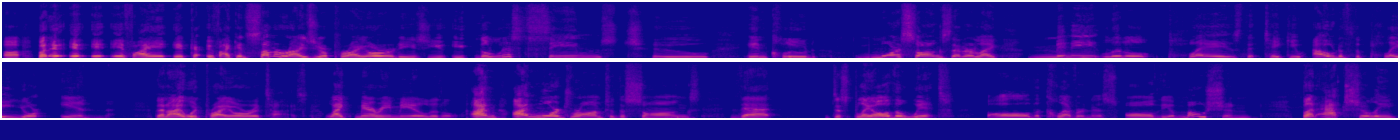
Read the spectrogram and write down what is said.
uh, but if, if I if I can summarize your priorities, you, you, the list seems to include more songs that are like mini little plays that take you out of the play you're in that I would prioritize, like "Marry Me a Little." I'm I'm more drawn to the songs that display all the wit, all the cleverness, all the emotion, but actually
